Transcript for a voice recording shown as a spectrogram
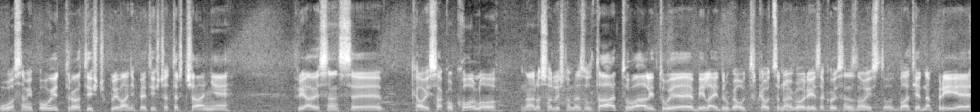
u 8.30 ujutro, 1000 plivanje, 5000 trčanje. Prijavio sam se kao i svako kolo, nadao se odličnom rezultatu, ali tu je bila i druga utrka u Crnoj Gori za koju sam znao isto dva tjedna prije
